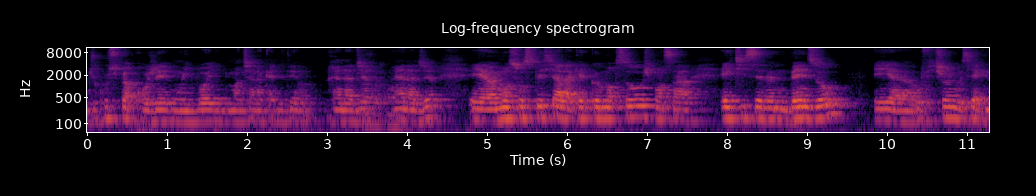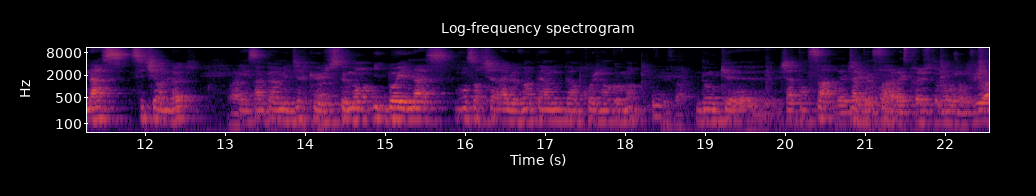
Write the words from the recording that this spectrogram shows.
du coup, super projet. Mon Hit Boy, il maintient la qualité. hein. Rien à dire. Rien à dire. Et mention spéciale à quelques morceaux. Je pense à 87 Benzo. Et euh, au featuring aussi avec Nas, City on Lock. Ouais. Et ça me permet de dire que justement, Hit Boy et Nas vont sortir là le 21 août un projet en commun. Ça. Donc euh, j'attends ça. J'attends ça. extrait justement aujourd'hui là.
